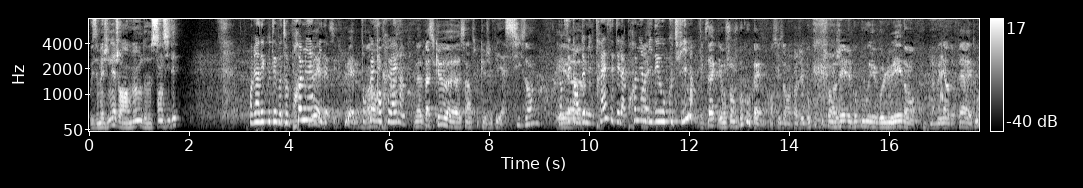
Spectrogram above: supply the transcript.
Vous imaginez, genre, un monde sans idées? On vient d'écouter votre première Cruel, vidéo. C'est cruel. Pourquoi c'est cruel? Bah, Parce que euh, c'est un truc que j'ai fait il y a 6 ans. Donc c'était en euh, 2013, c'était la première ouais. vidéo coup de fil. Exact, et on change beaucoup quand même en 6 ans. Enfin, j'ai beaucoup changé, j'ai beaucoup évolué dans ma manière de faire et tout.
